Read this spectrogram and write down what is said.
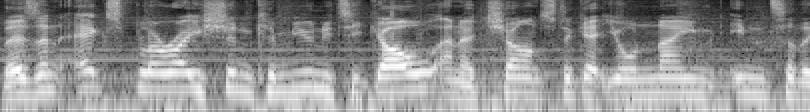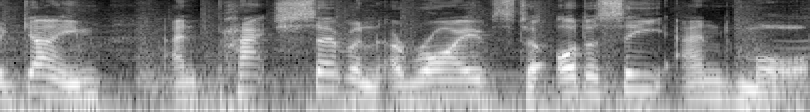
there's an exploration community goal and a chance to get your name into the game and patch 7 arrives to Odyssey and more.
